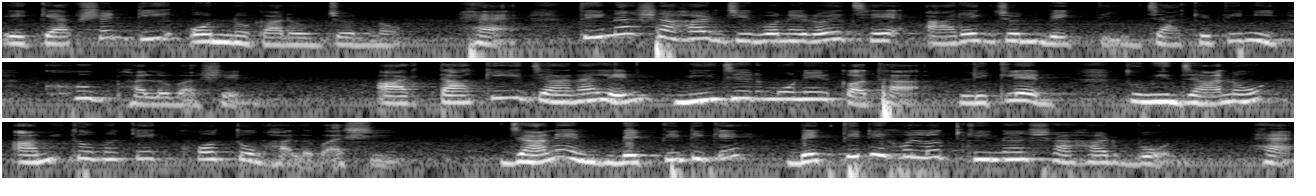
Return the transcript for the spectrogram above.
এই ক্যাপশনটি অন্য কারোর জন্য। হ্যাঁ ত্রিনা সাহার জীবনে রয়েছে আরেকজন ব্যক্তি যাকে তিনি খুব ভালোবাসেন। আর তাকেই জানালেন নিজের মনের কথা, লিখলেন, তুমি জানো, আমি তোমাকে কত ভালোবাসি। জানেন ব্যক্তিটিকে? ব্যক্তিটি হলো ত্রিনা সাহার বোন। হ্যাঁ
